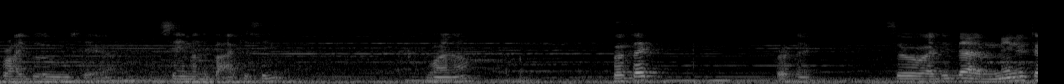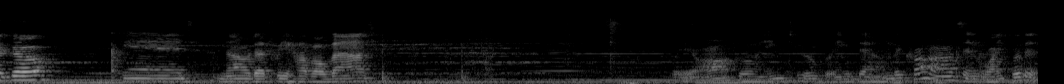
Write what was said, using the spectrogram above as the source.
bright blues there. Same on the back you see? Voila. Perfect? Perfect so I did that a minute ago and now that we have all that we are going to bring down the cards and write with it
